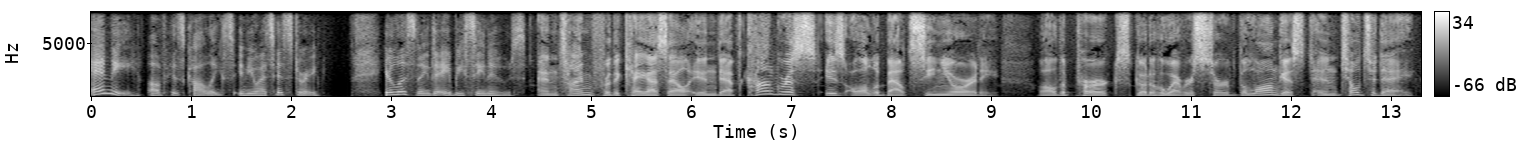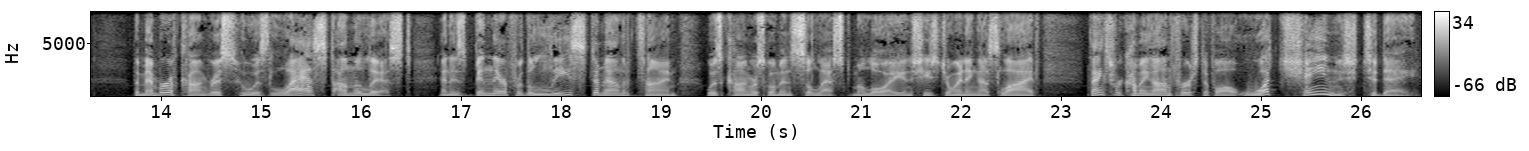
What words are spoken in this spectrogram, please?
any of his colleagues in U.S. history. You're listening to ABC News. And time for the KSL in depth. Congress is all about seniority. All the perks go to whoever served the longest until today. The member of Congress who was last on the list and has been there for the least amount of time was Congresswoman Celeste Maloy, and she's joining us live. Thanks for coming on, first of all. What changed today?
